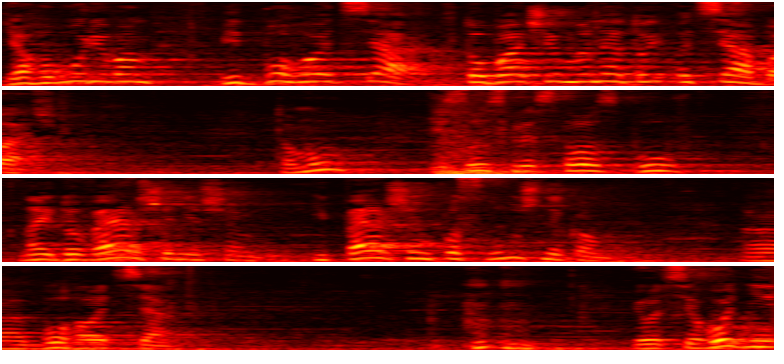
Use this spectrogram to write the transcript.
Я говорю вам від Бога Отця. Хто бачив мене, той Отця бачив. Тому Ісус Христос був найдовершенішим і першим послушником Бога Отця. І от сьогодні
